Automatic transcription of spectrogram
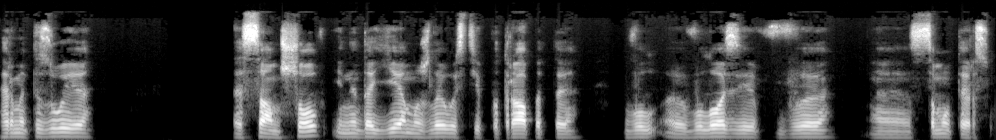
герметизує е, сам шов і не дає можливості потрапити е, волозі в е, саму тирсу.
